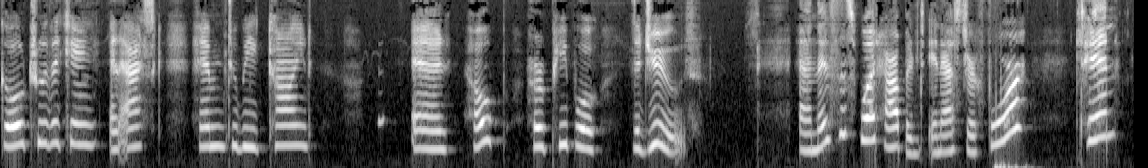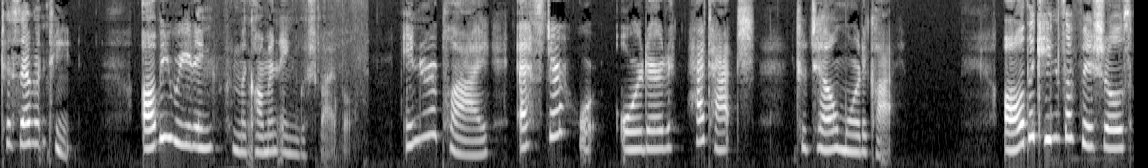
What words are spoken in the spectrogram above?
go to the king and ask him to be kind and help her people, the Jews. And this is what happened in Esther 4 10 to 17. I'll be reading from the Common English Bible. In reply, Esther ordered Hathach to tell Mordecai. All the king's officials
